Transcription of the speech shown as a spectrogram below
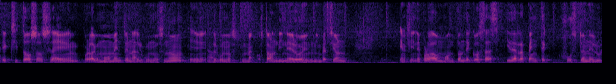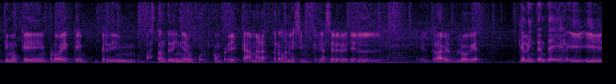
exitosos eh, por algún momento, en algunos no, eh, algunos me costaron dinero en inversión. En fin, he probado un montón de cosas y de repente, justo en el último que probé, que perdí bastante dinero porque compré cámaras, drones y quería hacer el- el travel blogger, que lo intenté y, y- y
